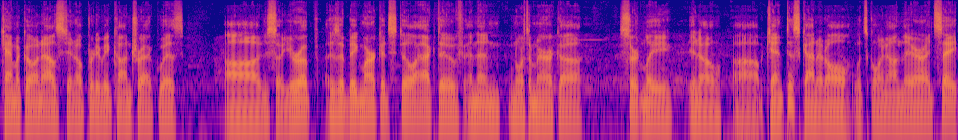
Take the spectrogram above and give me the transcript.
Cameco announced, you know, pretty big contract with. Uh, so Europe is a big market still active, and then North America certainly, you know, uh, can't discount at all what's going on there. I'd say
